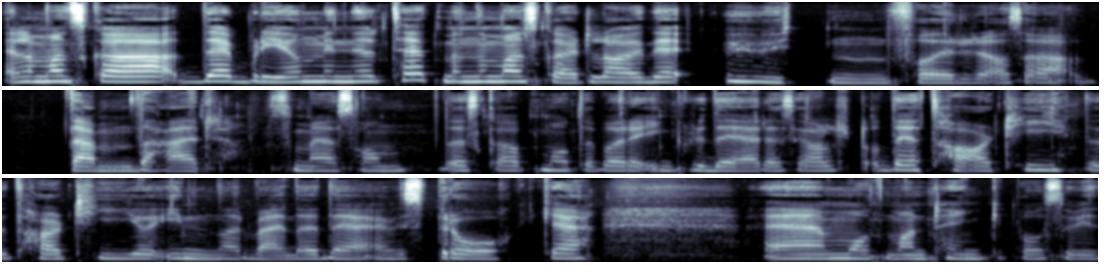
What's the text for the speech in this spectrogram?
Eller man skal Det blir jo en minoritet, men man skal ikke lage det utenfor altså, dem der som er sånn. Det skal på en måte bare inkluderes i alt. Og det tar tid. Det tar tid å innarbeide det språket, eh, måten man tenker på osv.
